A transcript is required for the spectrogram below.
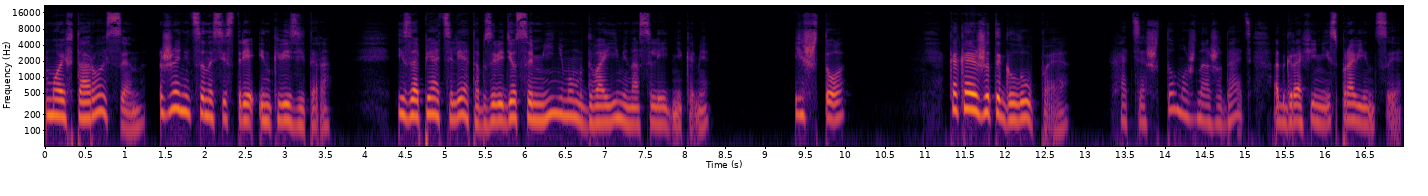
Мой второй сын женится на сестре инквизитора и за пять лет обзаведется минимум двоими наследниками — «И что?» «Какая же ты глупая!» Хотя что можно ожидать от графини из провинции?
